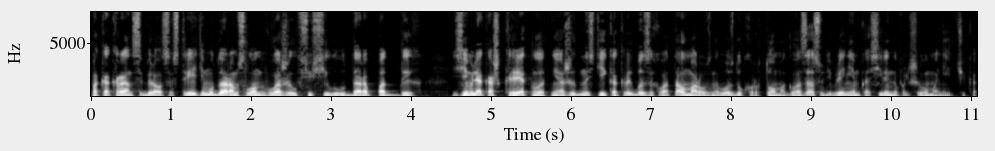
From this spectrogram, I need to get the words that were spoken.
Пока кран собирался с третьим ударом, слон вложил всю силу удара под дых — Земляк аж крякнул от неожиданности и, как рыба, захватал морозный воздух ртом, а глаза с удивлением косили на фальшивого монетчика.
